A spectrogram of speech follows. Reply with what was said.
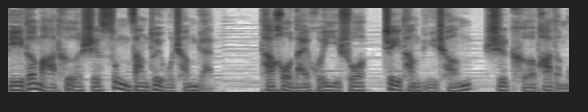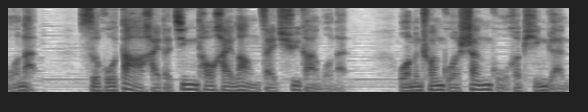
彼得·马特是送葬队伍成员，他后来回忆说：“这趟旅程是可怕的磨难，似乎大海的惊涛骇浪在驱赶我们。我们穿过山谷和平原，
